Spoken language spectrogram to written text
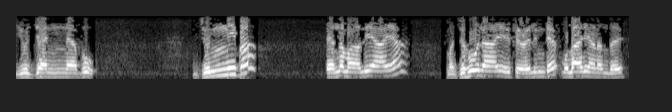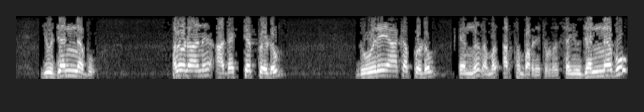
യുജന്നബു. ജുന്നിബ എന്ന മാലയായ മജുഹൂലായ ഫിറലിന്റെ മുതാരിയാണെന്ത്? യുജന്നബു. അതുകൊണ്ടാണ് അകറ്റപ്പെടും ദൂരെയാക്കപ്പെടും എന്ന് നമ്മൾ അർത്ഥം പറഞ്ഞിട്ടുള്ളത്. സയുജന്നബു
